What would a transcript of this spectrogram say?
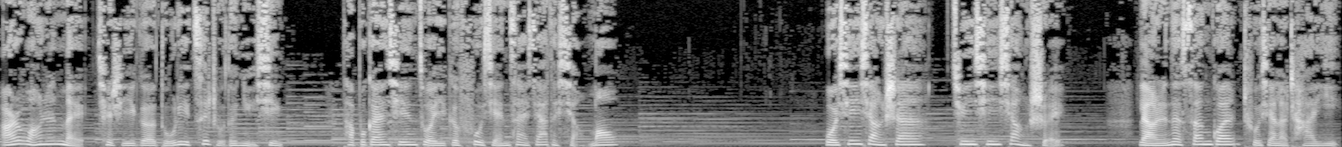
而王仁美却是一个独立自主的女性，她不甘心做一个赋闲在家的小猫。我心向山，君心向水，两人的三观出现了差异，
